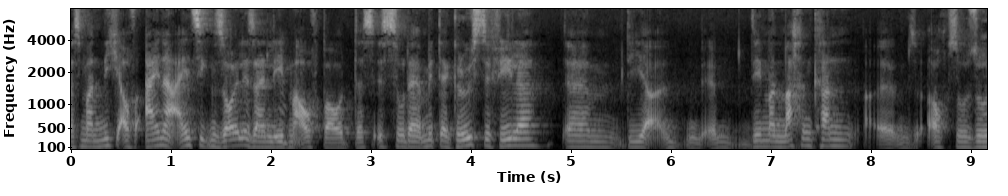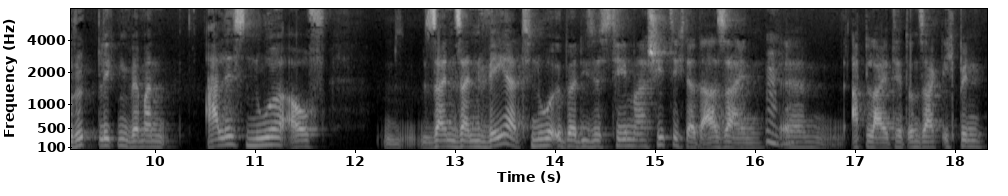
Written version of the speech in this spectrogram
dass man nicht auf einer einzigen Säule sein Leben aufbaut. Das ist so der, mit der größte Fehler, ähm, die, den man machen kann, auch so, so rückblicken, wenn man alles nur auf seinen, seinen Wert nur über dieses Thema Schiedsrichterdasein mhm. ähm, ableitet und sagt, ich bin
